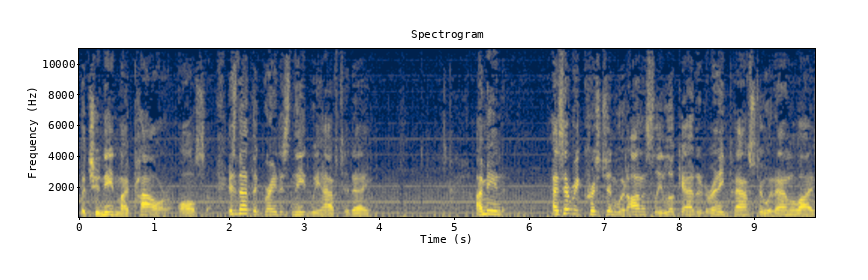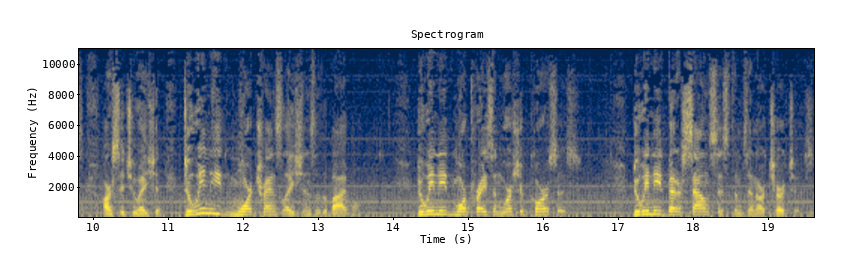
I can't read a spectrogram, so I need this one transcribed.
but you need my power also. Isn't that the greatest need we have today? I mean, as every Christian would honestly look at it, or any pastor would analyze our situation, do we need more translations of the Bible? Do we need more praise and worship choruses? Do we need better sound systems in our churches?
